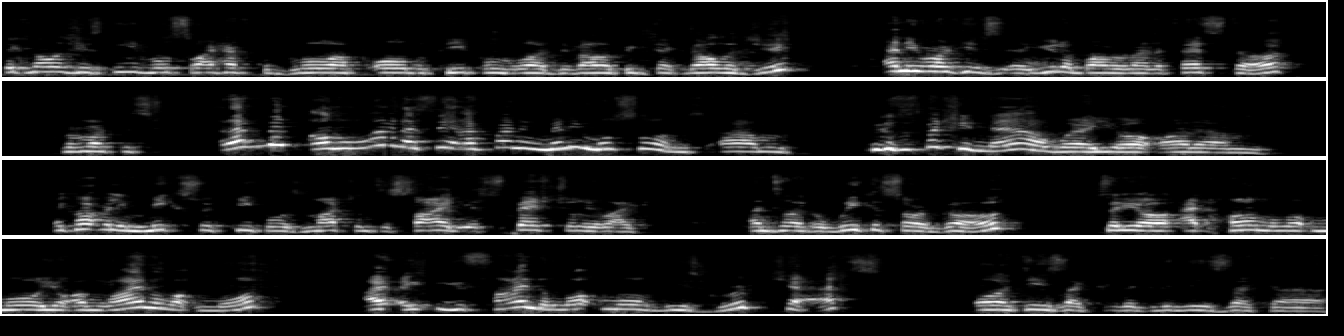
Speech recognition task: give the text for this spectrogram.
technology is evil, so I have to blow up all the people who are developing technology. And he wrote his uh, Unabomber manifesto this. And I've met online, I see, I'm finding many Muslims, um, because especially now where you're on um, they can't really mix with people as much in society, especially like until like a week or so ago. So you're at home a lot more, you're online a lot more. I you find a lot more of these group chats or these like these like uh,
